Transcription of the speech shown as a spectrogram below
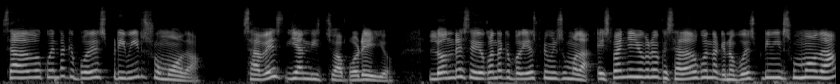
se ha dado cuenta que puede exprimir su moda. ¿Sabes? Y han dicho a por ello. Londres se dio cuenta que podía exprimir su moda. España yo creo que se ha dado cuenta que no puede exprimir su moda.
